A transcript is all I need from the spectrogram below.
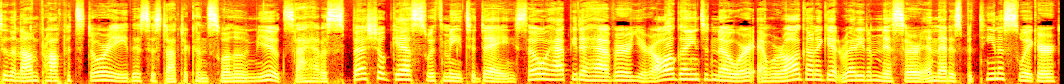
to the Nonprofit Story. This is Dr. Consuelo Meux. I have a special guest with me today. So happy to have her. You're all going to know her, and we're all going to get ready to miss her. And that is Bettina Swigger,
